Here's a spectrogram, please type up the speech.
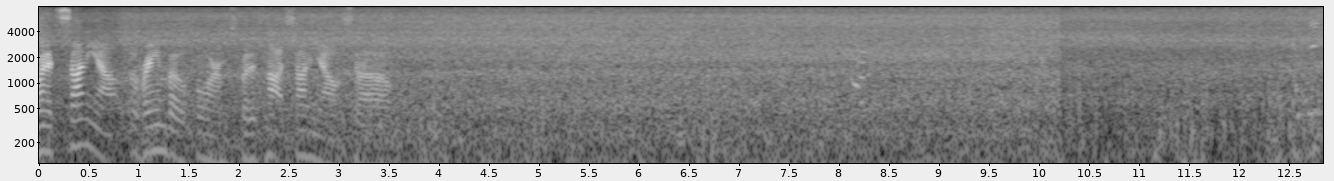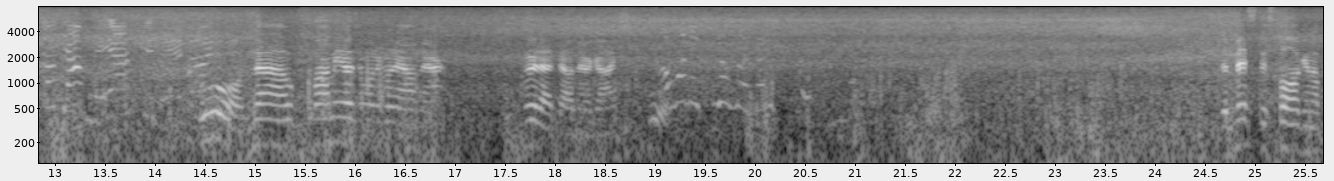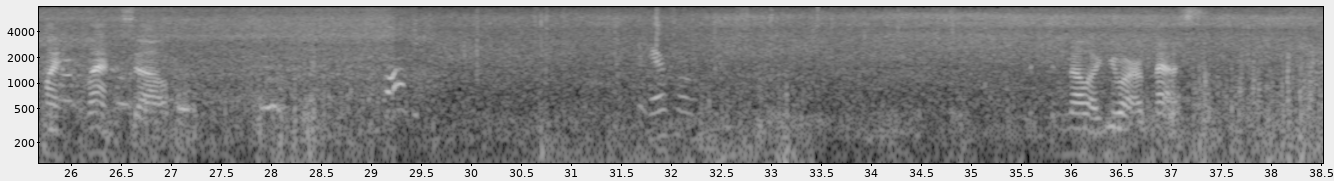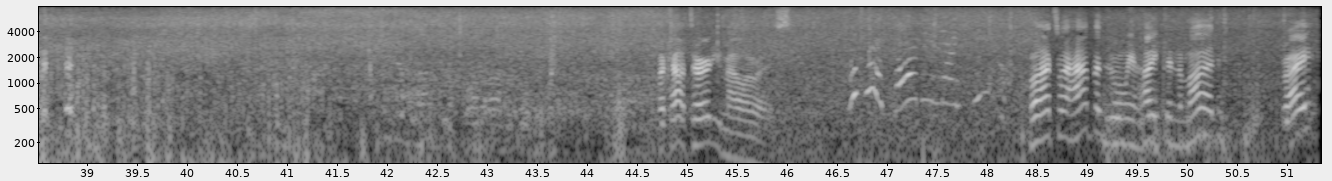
When it's sunny out, a rainbow forms, but it's not sunny out, so. we go down there after that. Cool. No, mommy doesn't want to go down there. Look at that down there, guys. I want to feel the The mist is fogging up my lens, so. Careful. Mello, you are a mess. Look how dirty Mello is. Look how dirty my feet Well, that's what happens when we hike in the mud, right?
